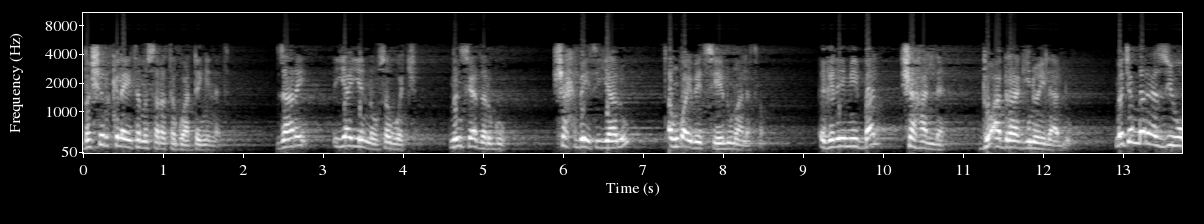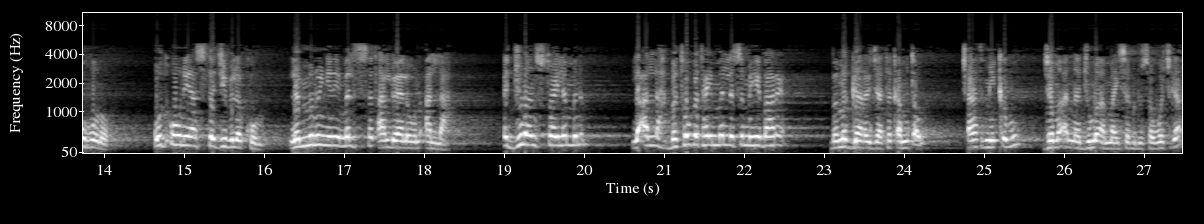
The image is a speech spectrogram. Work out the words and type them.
በሽርክ ላይ የተመሰረተ ጓደኝነት። ዛሬ እያየን ነው ሰዎች ምን ሲያደርጉ ሸህ ቤት እያሉ ጠንቋይ ቤት ሲሄዱ ማለት ነው። እገሌ የሚባል ሸህ አለ ዱዓ አድራጊ ነው ይላሉ መጀመሪያ እዚሁ ሆኖ ኡድኡኒ አስተጂብ ለኩም ለምኑኝ እኔ መልስ እሰጣለሁ ያለውን አላህ። እጁን አንስቶ አይለምንም። ለአላህ በተውበት አይመለስም ይሄ ባሪያ። በመጋረጃ ተቀምጠው ጫት የሚቅሙ ጀማዕና ጁምዓ የማይሰግዱ ሰዎች ጋር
